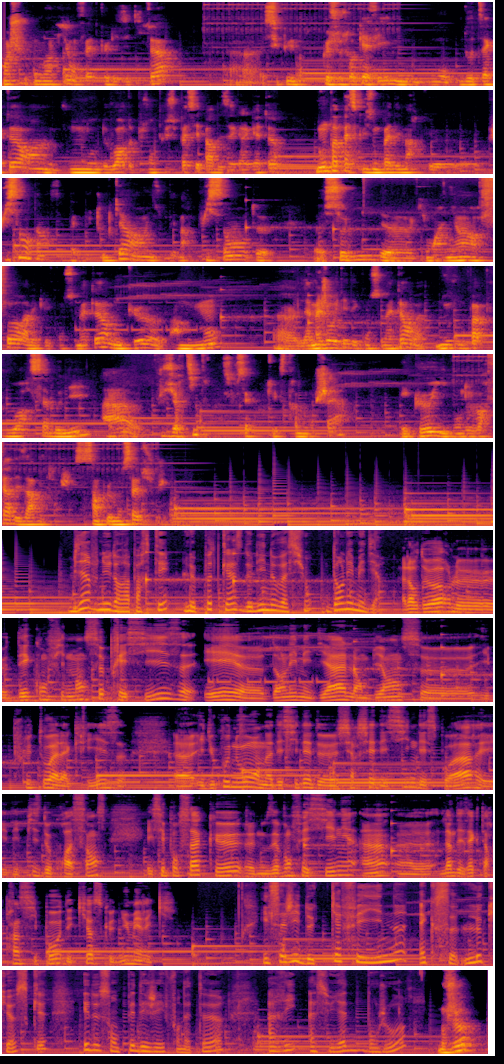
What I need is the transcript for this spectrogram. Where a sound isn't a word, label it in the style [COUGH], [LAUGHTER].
Moi, je suis convaincu en fait que les éditeurs, euh, que, que ce soit Caféine ou, d'autres acteurs, hein, vont devoir de plus en plus passer par des agrégateurs. Non pas parce qu'ils n'ont pas des marques euh, puissantes, hein, c'est pas du tout le cas. Hein, ils ont des marques puissantes, euh, solides, qui ont un lien fort avec les consommateurs, mais qu'à un moment, la majorité des consommateurs bah, ne vont pas pouvoir s'abonner à plusieurs titres parce que ça coûte extrêmement cher et qu'ils vont devoir faire des arbitrages. C'est simplement ça le sujet. Bienvenue dans Aparté, le podcast de l'innovation dans les médias. Alors dehors, le déconfinement se précise et euh, dans les médias, l'ambiance euh, est plutôt à la crise. Euh, et du coup, nous, on a décidé de chercher des signes d'espoir et des pistes de croissance. Et c'est pour ça que nous avons fait signe à l'un des acteurs principaux des kiosques numériques. Il s'agit de Caféine, ex Le Kiosque, et de son PDG fondateur, Harry Assuyed. Bonjour. Bonjour,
